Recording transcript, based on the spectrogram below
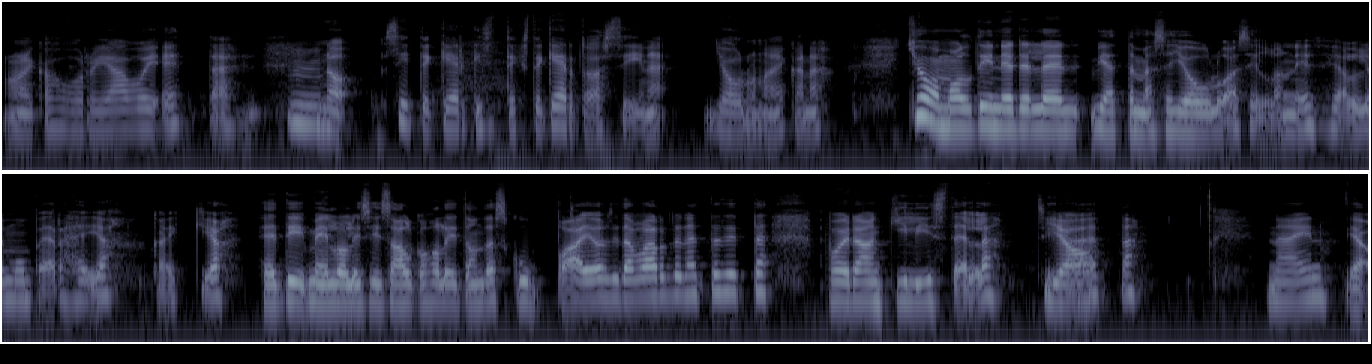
Aika hurjaa voi että. Mm. No sitten kerkisittekö te kertoa siinä joulun aikana? Joo, me oltiin edelleen viettämässä joulua silloin, niin siellä oli mun perhe ja kaikki. Ja heti meillä oli siis alkoholitonta skumppaa jo sitä varten, että sitten voidaan kilistellä sitä, Joo. että näin. Ja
